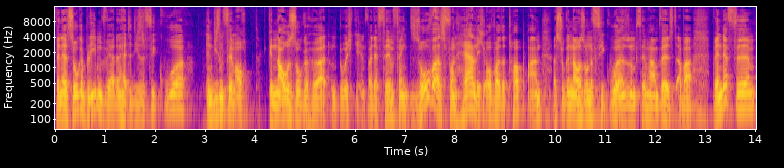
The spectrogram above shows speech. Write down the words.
wenn er so geblieben wäre, dann hätte diese Figur in diesem Film auch genau so gehört und durchgehend, weil der Film fängt sowas von herrlich over the top an, dass du genau so eine Figur in so einem Film haben willst. Aber wenn der Film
